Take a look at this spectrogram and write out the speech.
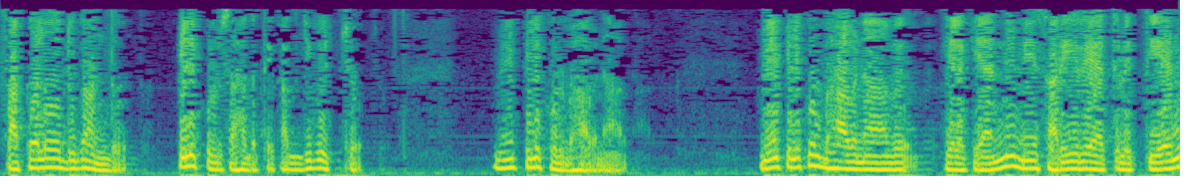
සකලෝ දුගන්ධෝ පිළිකුල් සහගත එකක් jigucchෝ. මේ පිළිකුල් භාවනාව. මේ පිළිකුල් භාවනාව කියලා කියන්නේ මේ ශරීරය ඇතුලේ තියෙන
